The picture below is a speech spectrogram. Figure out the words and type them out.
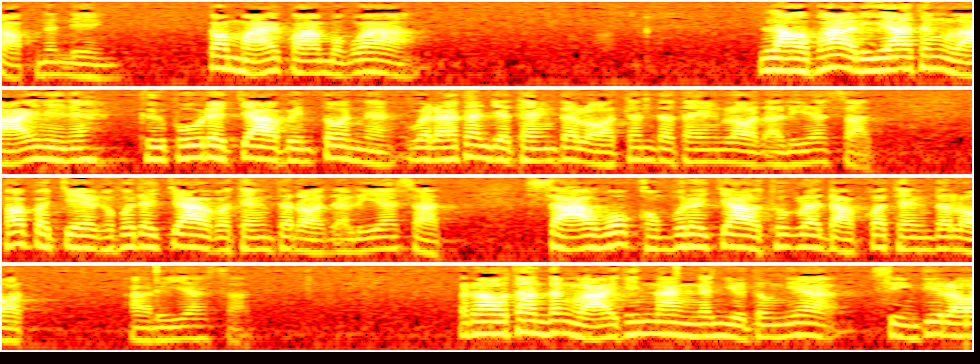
ศัพท์นั่นเอง ก็หมายความบอกว่าเหล่าพระอริยะทั้งหลายเนี่ยนะคือพระพุทธเจ้าเป็นต้นเนี่ยเวลาท่านจะแทงตลอดท่านจะแทงตลอดอริยสัจพระปัจเจกพระพุทธเจ้าก็แทงตลอดอริยสัจสาวกของพระพุทธเจ้าทุกระดับก็แทงตลอดอริยสัจเราท่านทั้งหลายที่นั่งกันอยู่ตรงเนี้ยสิ่งที่เรา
